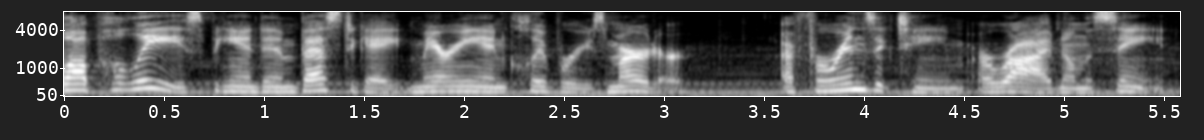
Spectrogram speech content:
While police began to investigate Mary Ann Clibbery's murder, a forensic team arrived on the scene.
